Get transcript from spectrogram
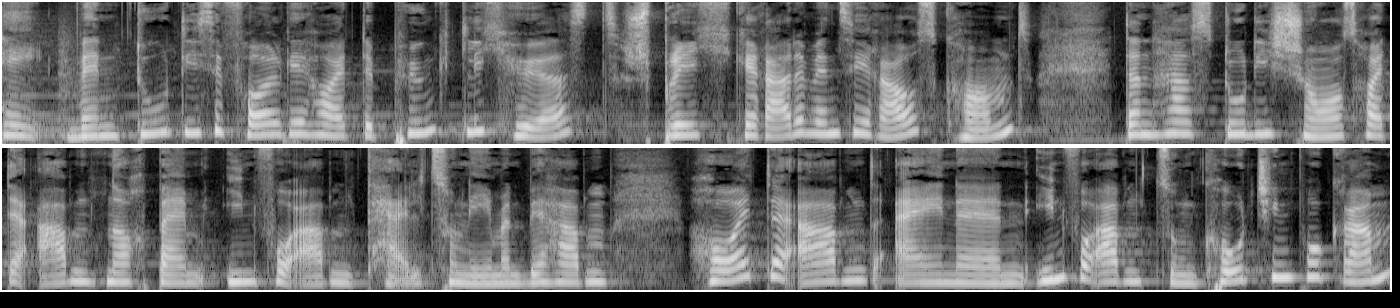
Hey, wenn du diese Folge heute pünktlich hörst, sprich gerade wenn sie rauskommt, dann hast du die Chance, heute Abend noch beim Infoabend teilzunehmen. Wir haben heute Abend einen Infoabend zum Coaching-Programm.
